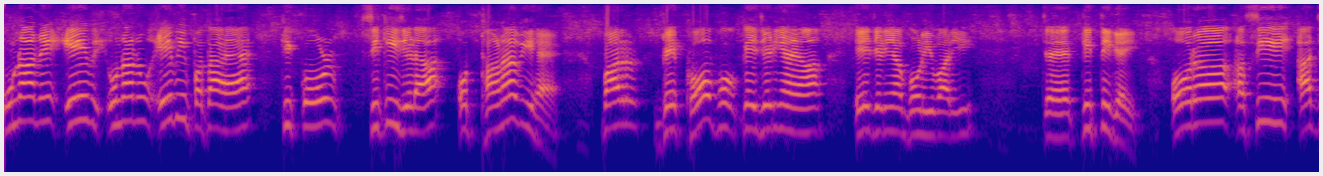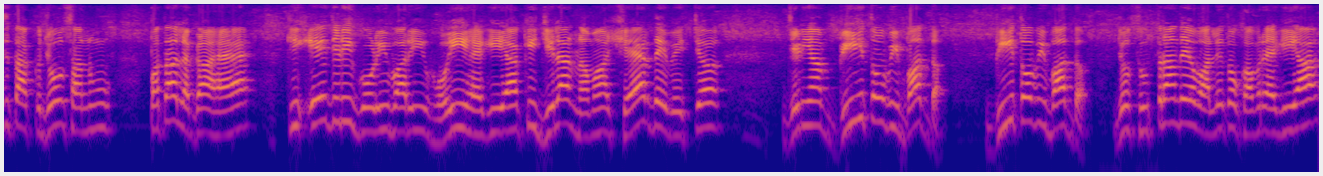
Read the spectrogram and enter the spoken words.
ਉਹਨਾਂ ਨੇ ਇਹ ਵੀ- ਉਹਨਾਂ ਨੂੰ ਇਹ ਵੀ ਪਤਾ ਹੈ ਕਿ ਕੋਲ ਸਿਟੀ ਜਿਹੜਾ, ਉਹ ਥਾਣਾ ਵੀ ਹੈ। ਪਰ ਬੇਖੌਫ ਹੋ ਕੇ ਜਿਹੜੀਆਂ ਆ, ਇਹ ਜਿਹੜੀਆਂ ਗੋਲੀਬਾਰੀ ਕੀਤੀ ਗਈ। ਔਰ ਅਸੀਂ ਅੱਜ ਤੱਕ ਜੋ ਸਾਨੂੰ ਪਤਾ ਲੱਗਾ ਹੈ ਕਿ ਇਹ ਜਿਹੜੀ ਗੋਲੀਬਾਰੀ ਹੋਈ ਹੈਗੀ ਆ, ਕਿ ਜ਼ਿਲ੍ਹਾ ਨਵਾਂ ਸ਼ਹਿਰ ਦੇ ਵਿੱਚ ਜਿਹੜੀਆਂ 20 ਤੋਂ ਵੀ ਵੱਧ 20 ਤੋਂ ਵੀ ਵੱਧ ਜੋ ਸੂਤਰਾਂ ਦੇ ਹਵਾਲੇ ਤੋਂ ਖਬਰ ਹੈਗੀ ਆ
